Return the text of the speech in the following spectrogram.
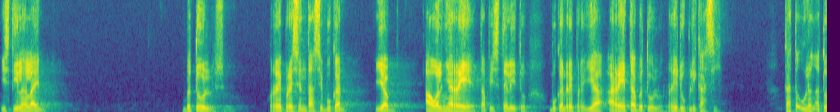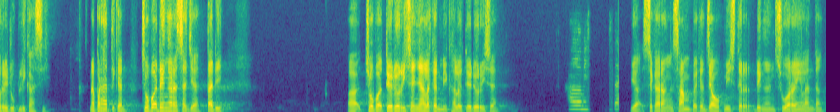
Istilah lain. Betul. Representasi bukan. Ya, awalnya re, tapi setelah itu bukan repre. Ya, areta betul. Reduplikasi. Kata ulang atau reduplikasi. Nah perhatikan, coba dengar saja tadi. Uh, coba Theodorisa nyalakan mic. Halo Theodorisa. Halo Mister. Ya, sekarang sampaikan jawab Mister dengan suara yang lantang.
